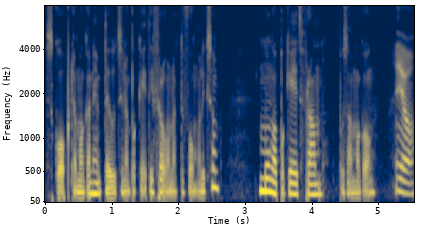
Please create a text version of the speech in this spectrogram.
skåp där man kan hämta ut sina paket ifrån. Att då får man liksom många paket fram på samma gång. Ja.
